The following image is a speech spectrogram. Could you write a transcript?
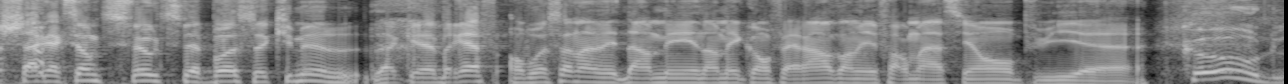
chaque action que tu fais ou que tu fais pas se cumule. Donc, euh, bref, on voit ça dans mes, dans mes, dans mes conférences, dans mes formations, puis euh, Cool.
